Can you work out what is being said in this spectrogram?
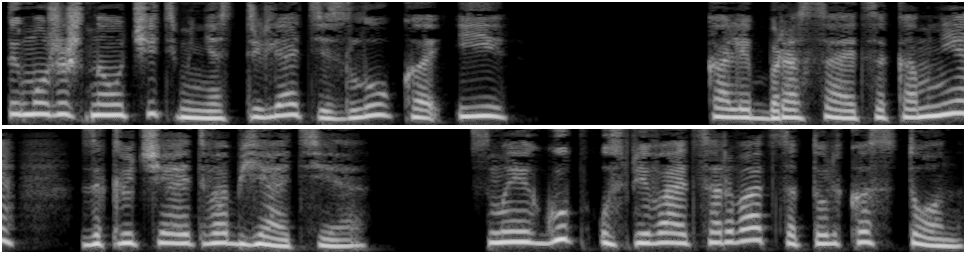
Ты можешь научить меня стрелять из лука и... Калиб бросается ко мне, заключает в объятия. С моих губ успевает сорваться только стон,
